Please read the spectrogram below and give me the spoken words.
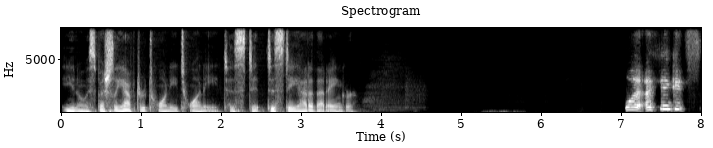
You know, especially after 2020, to st- to stay out of that anger. Well, I think it's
